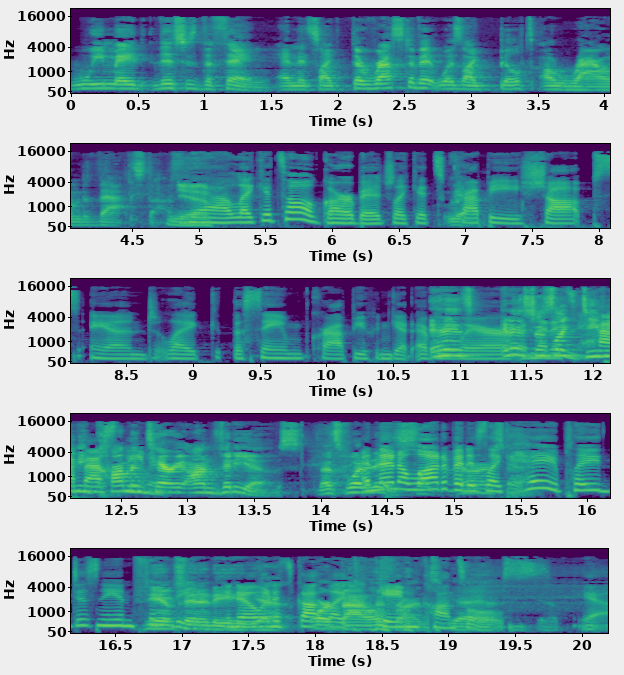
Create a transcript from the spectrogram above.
"We made this is the thing," and it's like the rest of it was like built around that stuff. Yeah. Yeah, like it's all garbage. Like it's Yeah. crappy shops and like the same crap you can get And it's, everywhere. and it's then just like DVD commentary theming. on videos. That's what it is And it is. then a lot of it is like, hey, play Disney Infinity, Infinity, you know, and it's got Or like Battlefront, game yeah, consoles. Yeah.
